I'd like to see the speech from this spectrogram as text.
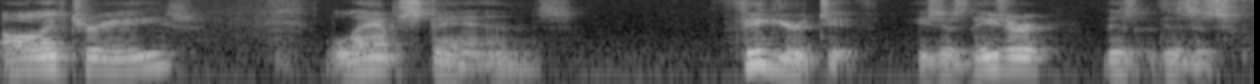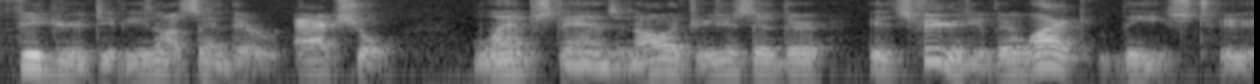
Olive trees, lampstands, figurative. He says these are this this is figurative. He's not saying they're actual lampstands and olive trees. He said they're it's figurative. They're like these two.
